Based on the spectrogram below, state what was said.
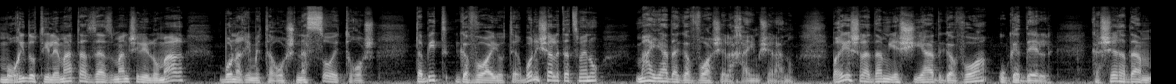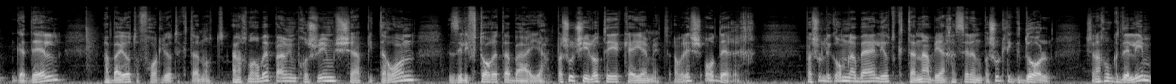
מוריד אותי למטה, זה הזמן שלי לומר, בוא נרים את הראש, נשוא את ראש, תביט גבוה יותר. בוא נשאל את עצמנו, מה היעד הגבוה של החיים שלנו? ברגע שלאדם יש יעד גבוה, הוא גדל. כאשר אדם גדל, הבעיות הופכות להיות קטנות. אנחנו הרבה פעמים חושבים שהפתרון זה לפתור את הבעיה, פשוט שהיא לא תהיה קיימת, אבל יש עוד דרך. פשוט לגרום לבעיה להיות קטנה ביחס אלינו, פשוט לגדול. כשאנחנו גדלים,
